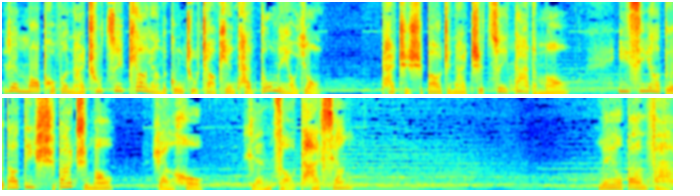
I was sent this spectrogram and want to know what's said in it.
任猫婆婆拿出最漂亮的公主照片看都没有用，他只是抱着那只最大的猫，一心要得到第十八只猫，然后远走他乡。没有办法，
